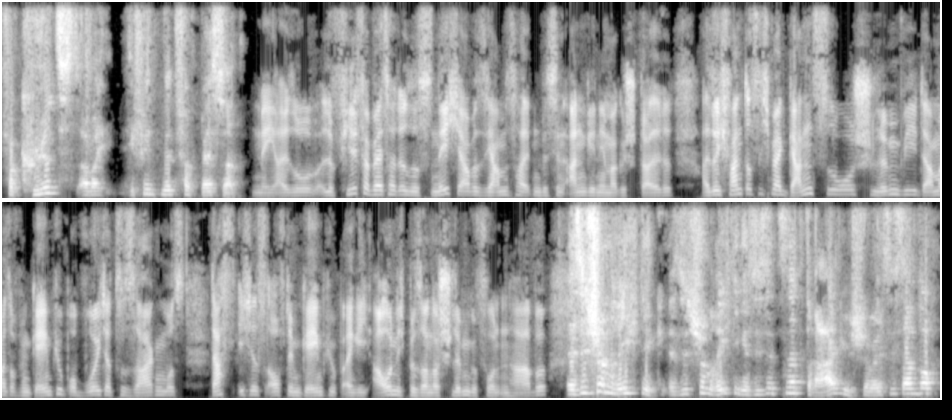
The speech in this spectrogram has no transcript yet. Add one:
verkürzt, aber ich finde nicht verbessert. Nee, also viel verbessert ist es nicht, aber sie haben es halt ein bisschen angenehmer gestaltet. Also ich fand das nicht mehr ganz so schlimm wie damals auf dem Gamecube, obwohl ich dazu sagen muss, dass ich es auf dem Gamecube eigentlich auch nicht besonders schlimm gefunden habe. Es ist schon richtig, es ist schon richtig, es ist jetzt nicht tragisch, aber es ist einfach,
